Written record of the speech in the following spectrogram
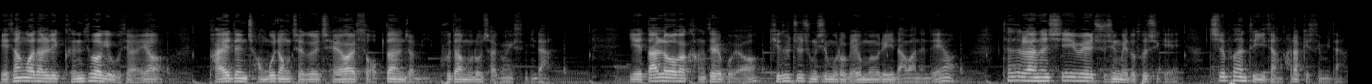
예상과 달리 근소하게 우세하여 바이든 정부 정책을 제어할 수 없다는 점이 부담으로 작용했습니다. 이에 달러화가 강세를 보여 기술주 중심으로 매물이 나왔는데요. 테슬라는 CEO의 주식 매도 소식에 7% 이상 하락했습니다.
